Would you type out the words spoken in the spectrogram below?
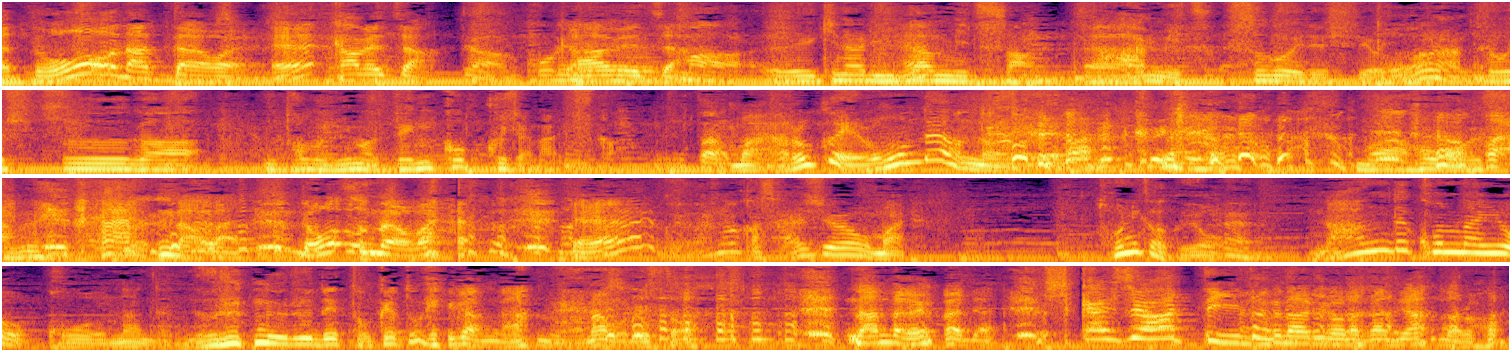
や、どうなんだよ、おい。え？亀ちゃん。じゃあ、これ、亀ちゃんまあ、えーいきなり断密さん。断密だよすごいですよ。どうなんだよ露出が、多分今全国区じゃないですか。お前歩くエロ本だよ、あんなの。まあ、ほぼですね。なんだお前どうすんだよお前え？これなんか最初よお前とにかくよ、えなんでこんなよこうなんだぬるぬるでトケトケ感があるのかなこの人なんだか今じゃしっかりしろって言いたくなるような感じなんだろ。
